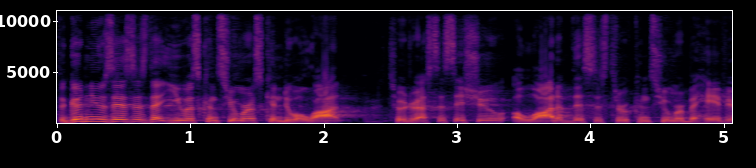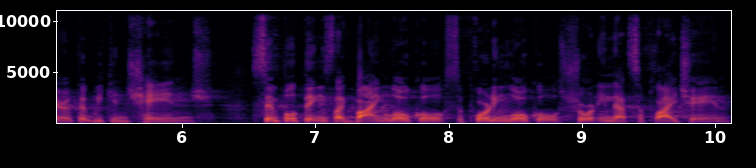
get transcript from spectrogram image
The good news is, is that you as consumers can do a lot to address this issue. A lot of this is through consumer behavior that we can change. Simple things like buying local, supporting local, shortening that supply chain,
